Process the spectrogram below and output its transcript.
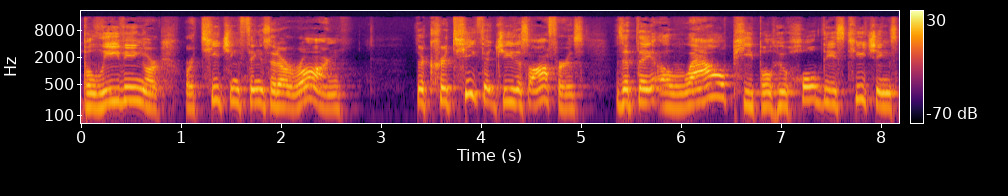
believing or, or teaching things that are wrong. The critique that Jesus offers is that they allow people who hold these teachings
